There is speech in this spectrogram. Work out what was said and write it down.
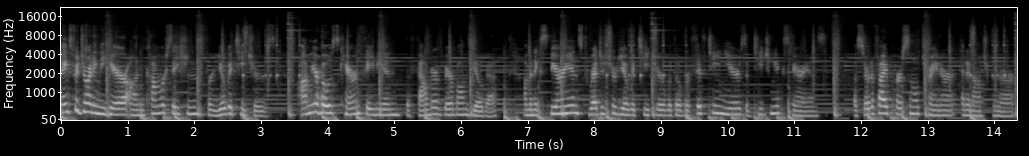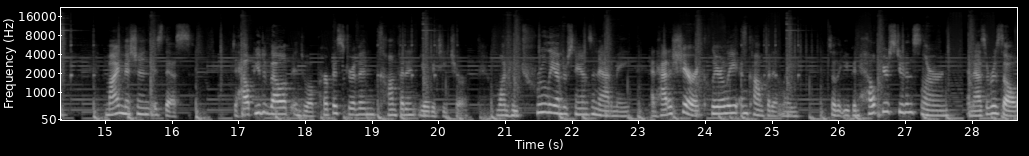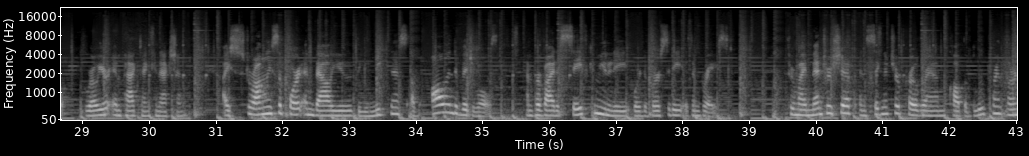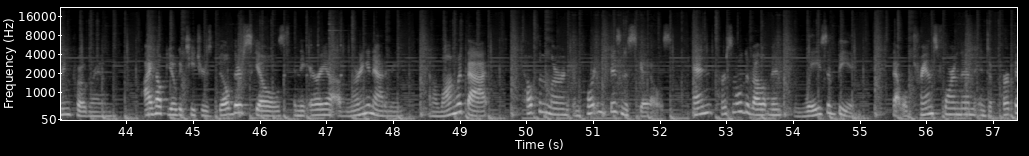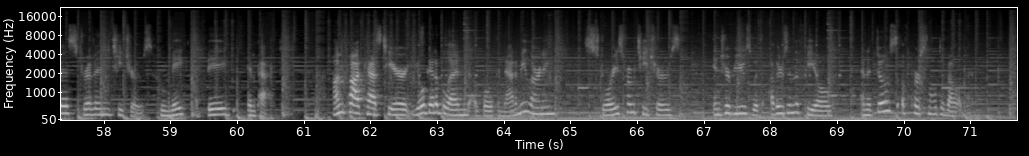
Thanks for joining me here on Conversations for Yoga Teachers. I'm your host, Karen Fabian, the founder of Bare Bones Yoga. I'm an experienced registered yoga teacher with over 15 years of teaching experience, a certified personal trainer, and an entrepreneur. My mission is this to help you develop into a purpose driven, confident yoga teacher, one who truly understands anatomy and how to share it clearly and confidently so that you can help your students learn and as a result, grow your impact and connection. I strongly support and value the uniqueness of all individuals and provide a safe community where diversity is embraced. Through my mentorship and signature program called the Blueprint Learning Program, I help yoga teachers build their skills in the area of learning anatomy, and along with that, help them learn important business skills and personal development ways of being that will transform them into purpose driven teachers who make a big impact. On the podcast here, you'll get a blend of both anatomy learning, stories from teachers, interviews with others in the field, and a dose of personal development.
